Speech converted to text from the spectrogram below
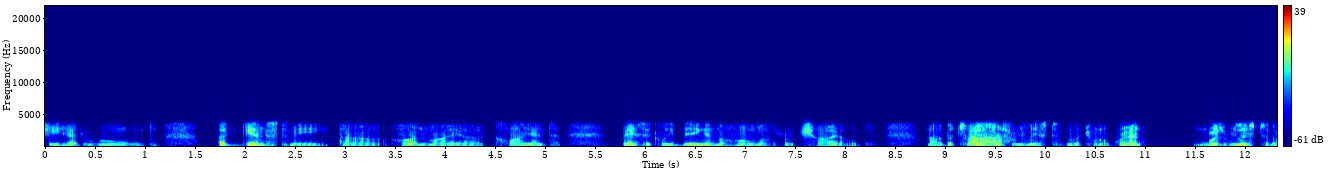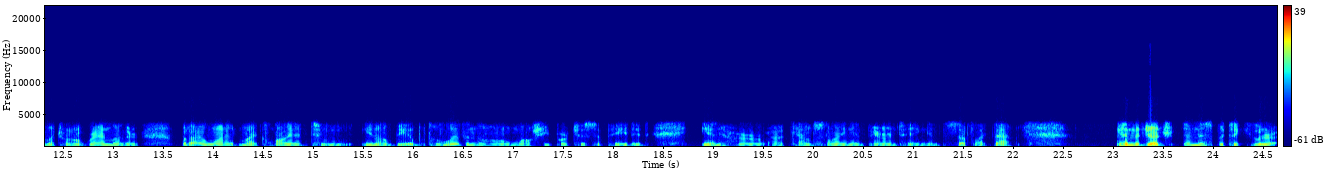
she had ruled against me uh, on my uh, client basically being in the home with her child. Uh, the child uh-huh. was released to the maternal grand was released to the maternal grandmother, but I wanted my client to, you know, be able to live in the home while she participated in her uh, counseling and parenting and stuff like that. And the judge in this particular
